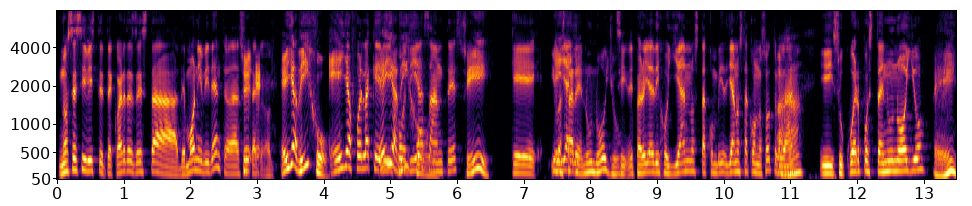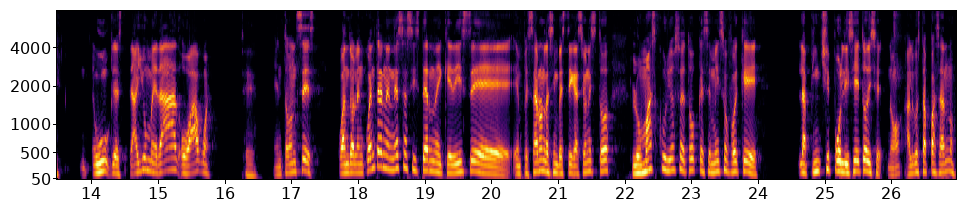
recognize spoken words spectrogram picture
no sé si viste, ¿te acuerdas de esta de Moni Vidente? ¿verdad? Sí, eh, ella dijo. ella fue la que ella dijo, dijo, días antes Sí. que Iba ella a estar en un hoyo. Sí, pero ella dijo, ya no está con vida, ya no está con nosotros, Ajá. ¿verdad? Y su cuerpo está en un hoyo, Ey. est- hay humedad o agua. Sí. Entonces, cuando la encuentran en esa cisterna y que dice, empezaron las investigaciones y todo, lo más curioso de todo que se me hizo fue que la pinche policía y todo dice, no, algo está pasando.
